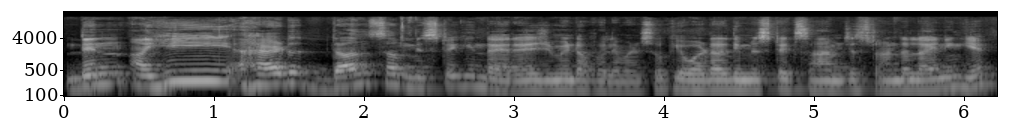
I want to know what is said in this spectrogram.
Then uh, he had done some mistake in the arrangement of elements. Okay. What are the mistakes? I am just underlining here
